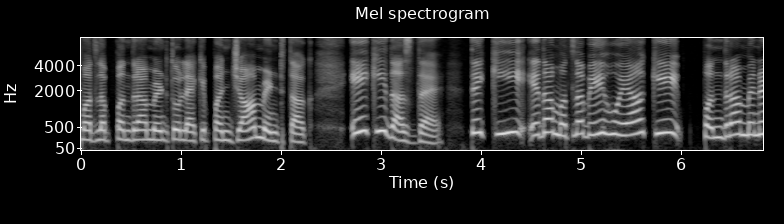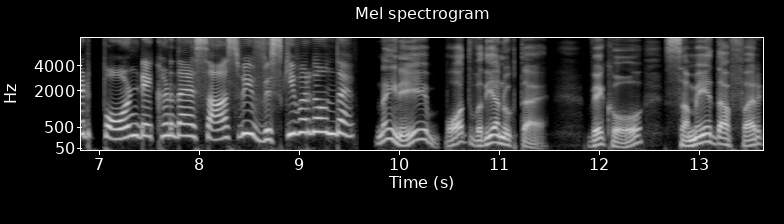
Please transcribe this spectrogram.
ਮਤਲਬ 15 ਮਿੰਟ ਤੋਂ ਲੈ ਕੇ 50 ਮਿੰਟ ਤੱਕ, ਇਹ ਕੀ ਦੱਸਦਾ ਹੈ? ਤੇ ਕੀ ਇਹਦਾ ਮਤਲਬ ਇਹ ਹੋਇਆ ਕਿ 15 ਮਿੰਟ ਪੌਣ ਦੇਖਣ ਦਾ ਅਹਿਸਾਸ ਵੀ ਵਿਸਕੀ ਵਰਗਾ ਹੁੰਦਾ ਹੈ? ਨਹੀਂ ਨਹੀਂ, ਇਹ ਬਹੁਤ ਵਧੀਆ ਨੁਕਤਾ ਹੈ। ਵੇਖੋ, ਸਮੇਂ ਦਾ ਫ਼ਰਕ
